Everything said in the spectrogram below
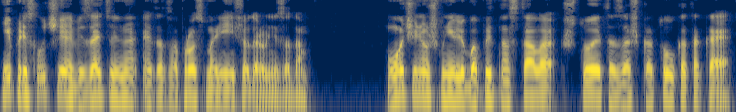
и при случае обязательно этот вопрос Марии Федоровне задам. Очень уж мне любопытно стало, что это за шкатулка такая,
